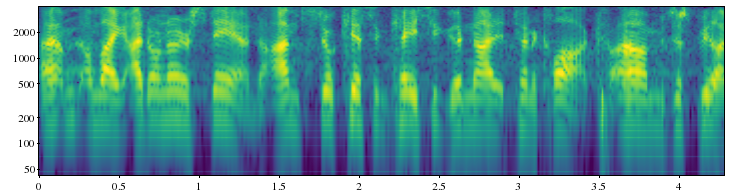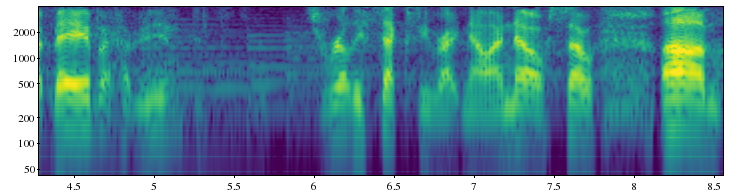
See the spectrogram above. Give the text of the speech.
I'm, I'm, like, I don't understand. I'm still kissing Casey goodnight at 10 o'clock. Um, just be like, babe, it's really sexy right now, I know. So, um,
